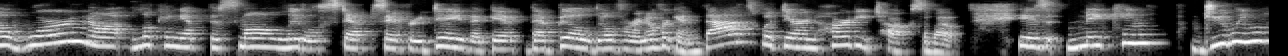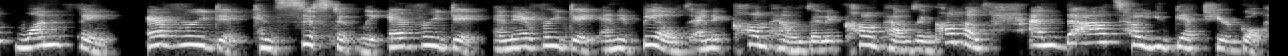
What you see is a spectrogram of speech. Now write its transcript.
but we're not looking at the small little steps every day that get that build over and over again. That's what darren hardy talks about is making doing one thing every day consistently every day and every day and it builds and it compounds and it compounds and compounds and that's how you get to your goal.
